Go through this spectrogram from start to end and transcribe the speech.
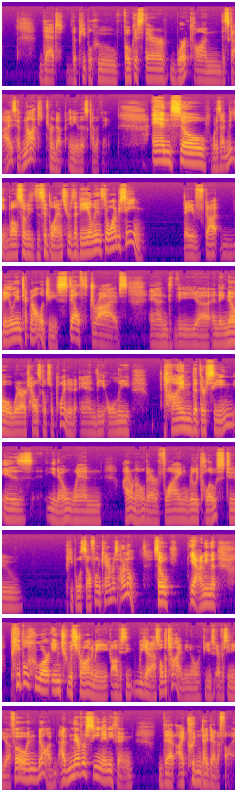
That the people who focus their work on the skies have not turned up any of this kind of thing. And so, what does that mean? Well, so the simple answer is that the aliens don't want to be seen. They've got alien technology, stealth drives, and the uh, and they know where our telescopes are pointed. And the only time that they're seen is, you know, when I don't know they're flying really close to people with cell phone cameras. I don't know. So yeah, I mean the people who are into astronomy, obviously we get asked all the time, you know, if you've ever seen a UFO, and no, I've, I've never seen anything that I couldn't identify.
